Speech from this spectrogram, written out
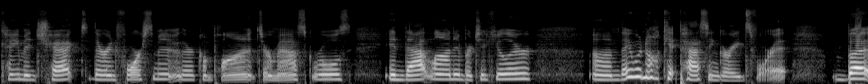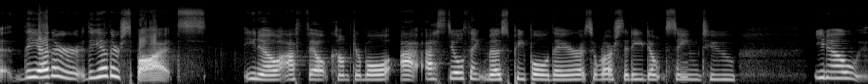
came and checked their enforcement or their compliance or mask rules in that line in particular um, they would not get passing grades for it but the other the other spots, you know, I felt comfortable. I, I still think most people there at Silver City don't seem to, you know,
